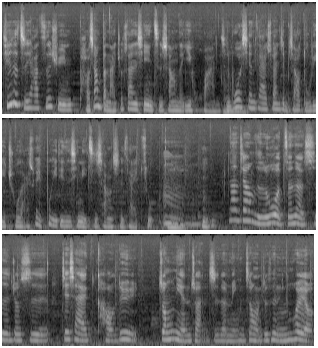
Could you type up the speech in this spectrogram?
其实职涯咨询好像本来就算是心理咨商的一环，只不过现在算是比较独立出来，所以不一定是心理咨商师在做。嗯嗯。嗯，那这样子，如果真的是就是接下来考虑中年转职的民众，就是您会有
